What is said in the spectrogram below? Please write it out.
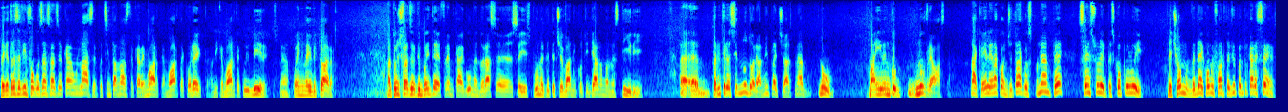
Adică trebuie să fim focusați, fraților, ca un laser pe ținta noastră, care e moartea, moartea corectă, adică moarte cu iubire, spuneam, cu o inimă iubitoare. Atunci, fraților, când Părintele Efrem ca egumen dorea să, să-i spună câte ceva din cotidianul mănăstirii, Părintele Iosif nu dorea, nu-i plăcea, spunea, nu, mai, nu vreau asta. Dacă el era concentrat, cum spuneam, pe sensul lui, pe scopul lui. Deci om, vedeai că omul e foarte viu pentru că are sens.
